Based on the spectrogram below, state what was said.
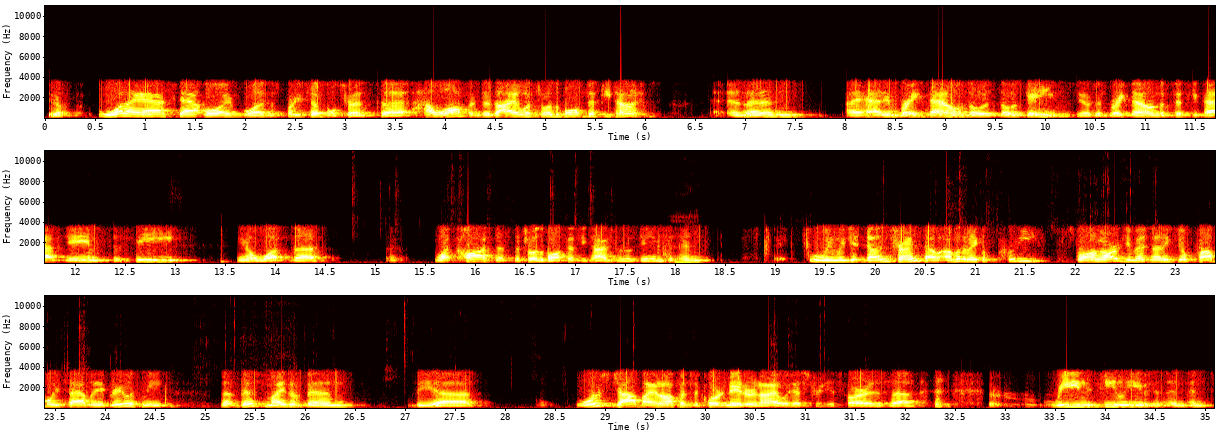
you know, what I asked Statboy was is pretty simple, Trent. Uh, how often does Iowa throw the ball 50 times? And then I had him break down those those games. You know, just break down the 50 pass games to see, you know, what the what caused us to throw the ball 50 times in those games. And when we get done, Trent, I'm going to make a pretty strong argument, and I think you'll probably sadly agree with me that this might have been the uh, worst job by an offensive coordinator in Iowa history as far as uh, reading the tea leaves and, and,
